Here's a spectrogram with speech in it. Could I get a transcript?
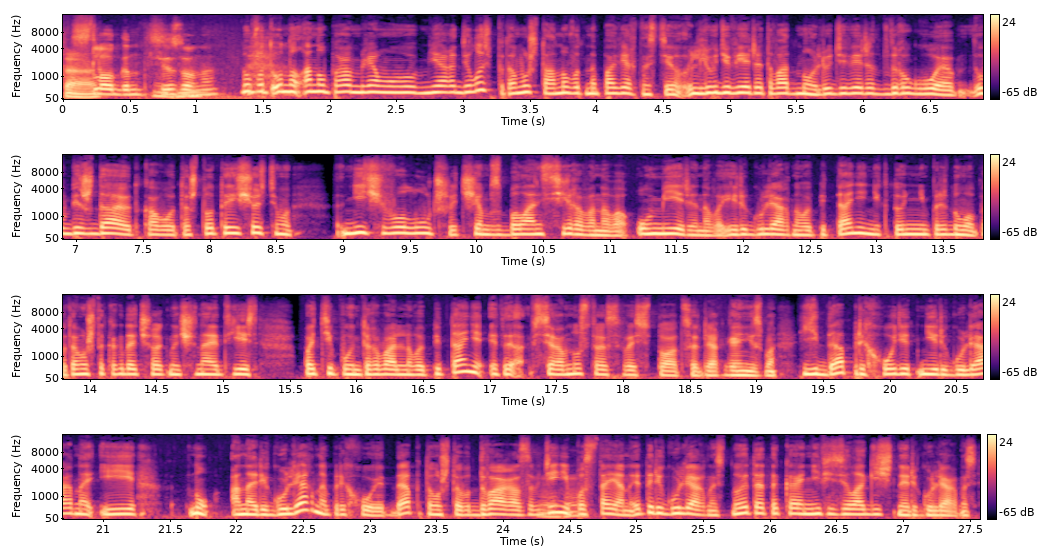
Слоган сезона. Ну вот оно прямо у меня родилось, потому что оно вот на поверхности. Люди верят в одно, люди верят в другое, убеждают кого-то, что-то еще стимулирует. Ничего лучше, чем сбалансированного, умеренного и регулярного питания никто не придумал. Потому что когда человек начинает есть по типу интервального питания, это все равно стрессовая ситуация для организма. Еда приходит нерегулярно и ну, она регулярно приходит, да, потому что вот два раза в день uh-huh. и постоянно. Это регулярность, но это такая нефизиологичная регулярность.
